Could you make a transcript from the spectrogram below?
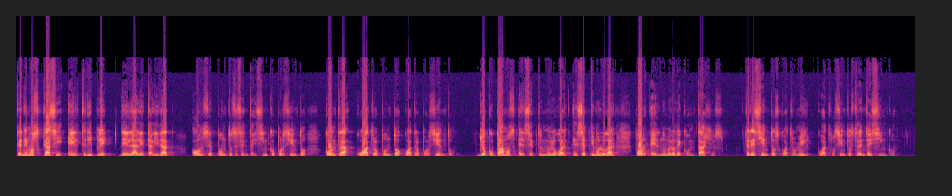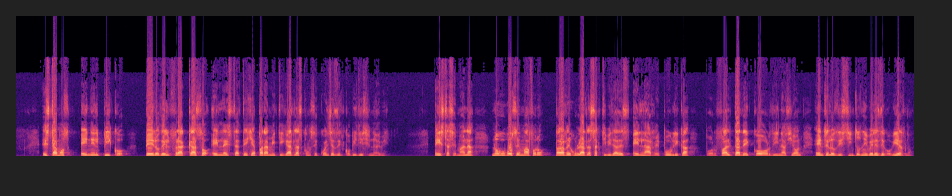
Tenemos casi el triple de la letalidad, 11.65% contra 4.4%. Y ocupamos el séptimo, lugar, el séptimo lugar por el número de contagios, 304.435. Estamos en el pico, pero del fracaso en la estrategia para mitigar las consecuencias del COVID-19. Esta semana no hubo semáforo para regular las actividades en la República por falta de coordinación entre los distintos niveles de gobierno.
